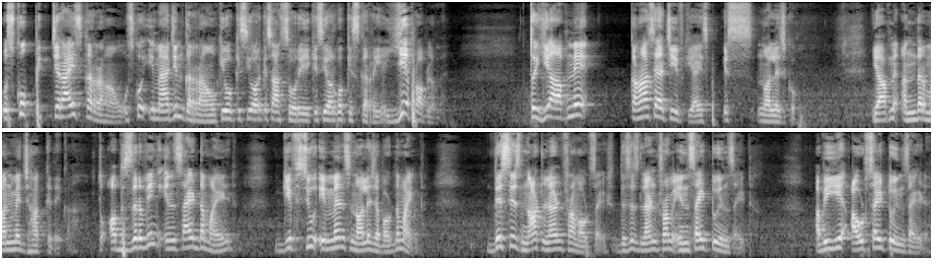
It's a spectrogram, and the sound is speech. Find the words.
उसको पिक्चराइज कर रहा हूँ, उसको इमेजिन कर रहा हूँ कि वो किसी और के साथ सो रही है, किसी और को किस कर रही है। ये प्रॉब्लम है। तो ये आपने कहाँ से अचीव किया इस इस नॉलेज को? या आपने अंदर मन में झाँक के देखा। तो observing inside the mind gives you immense knowledge about the mind this is not learn from outside this is learn from inside to inside अभी ये आउटसाइड टू इनसाइड है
